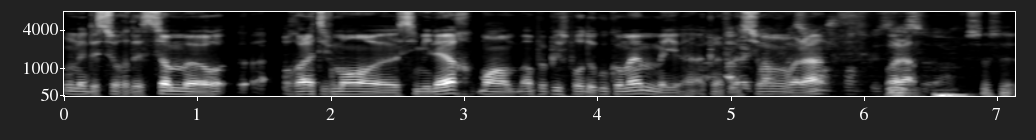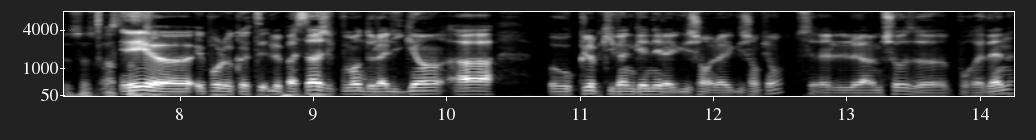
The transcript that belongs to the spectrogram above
on est des- sur des sommes euh, relativement euh, similaires. Bon, un, un peu plus pour Doku quand même, mais avec l'inflation, voilà. Je pense que ça, Voilà. ça- Ça, c'est- ça sera- Et, et pour le, côté, le passage effectivement de la Ligue 1 à, au club qui vient de gagner la Ligue des, Cham- la Ligue des Champions, c'est la, la même chose pour Eden.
